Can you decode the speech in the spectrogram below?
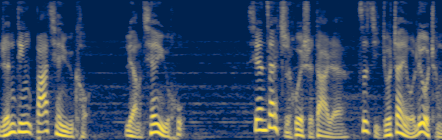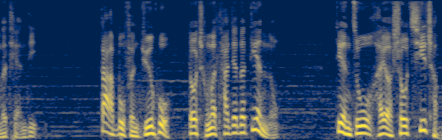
人丁八千余口，两千余户。现在指挥使大人自己就占有六成的田地，大部分军户都成了他家的佃农，佃租还要收七成。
